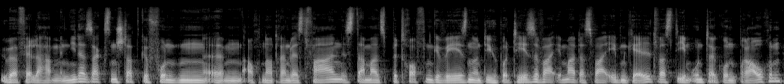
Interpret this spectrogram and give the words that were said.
Überfälle haben in Niedersachsen stattgefunden. Ähm, auch Nordrhein-Westfalen ist damals betroffen gewesen. Und die Hypothese war immer, das war eben Geld, was die im Untergrund brauchen.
